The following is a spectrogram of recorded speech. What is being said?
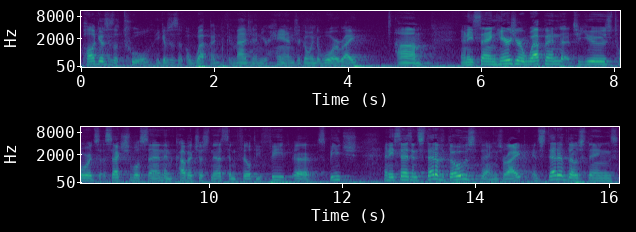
Paul gives us a tool. He gives us a weapon. You can imagine in your hands, you're going to war, right? Um, and he's saying, here's your weapon to use towards sexual sin and covetousness and filthy feet, uh, speech. And he says, instead of those things, right? Instead of those things,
